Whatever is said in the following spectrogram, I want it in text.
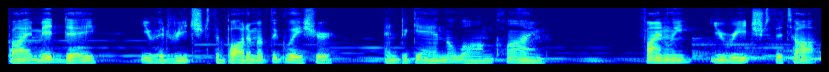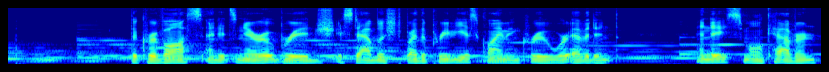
By midday, you had reached the bottom of the glacier and began the long climb. Finally, you reached the top. The crevasse and its narrow bridge established by the previous climbing crew were evident, and a small cavern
